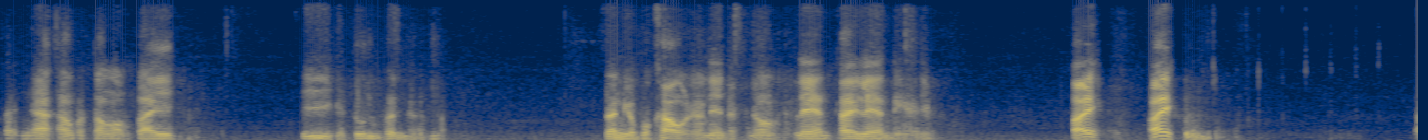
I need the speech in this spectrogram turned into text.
แต่เนี้ยเขาก็ต้องออกไปที่กระตุ้นเพิ่นนะครับ สั้นกับพวกเข้าแล้วเนี่ยน้องแล่นไปแล่นยังไงไปไปไป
